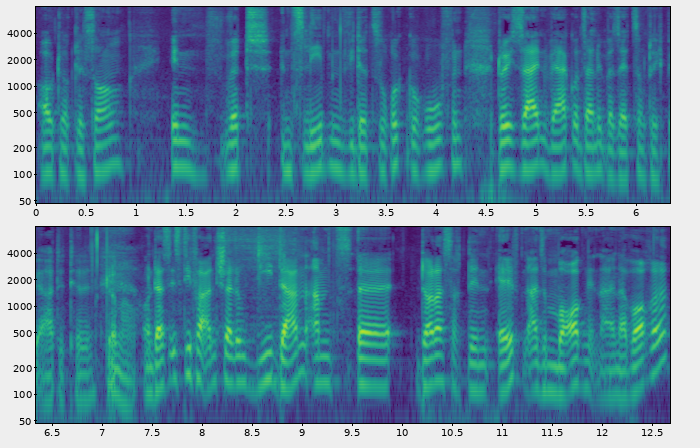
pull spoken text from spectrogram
Autor Clisson in, wird ins Leben wieder zurückgerufen durch sein Werk und seine Übersetzung durch Beate Till. Genau. Und das ist die Veranstaltung, die dann am äh, Donnerstag, den 11., also morgen in einer Woche,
